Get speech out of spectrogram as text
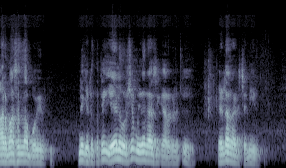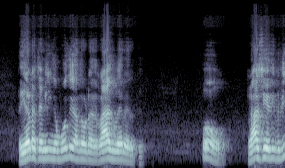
ஆறு மாதம்தான் போயிருக்கு. இன்னும் கிட்டத்தட்ட ஏழு வருஷம் மீனராசிக்காரர்களுக்கு ஏழரை நாடு சனி இருக்குது ஏழரை சனிங்கும் போது அதோட ராகு வேறு இருக்குது ஓ ராசி அதிபதி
